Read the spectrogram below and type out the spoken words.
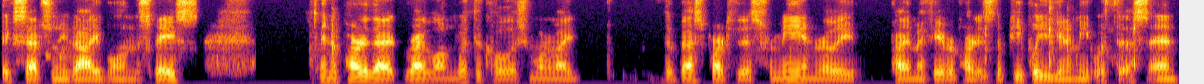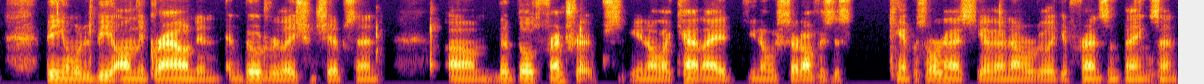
exceptionally valuable in the space. And a part of that, right along with the coalition, one of my the best part of this for me and really probably my favorite part is the people you're going to meet with this and being able to be on the ground and, and build relationships and um, that build friendships. You know, like Kat and I, you know, we started off as just campus organized together, and now we're really good friends and things. And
